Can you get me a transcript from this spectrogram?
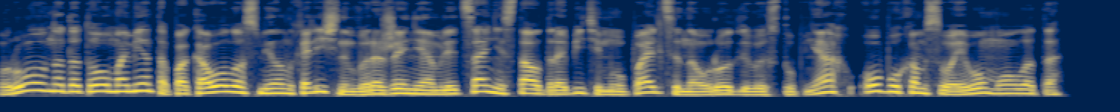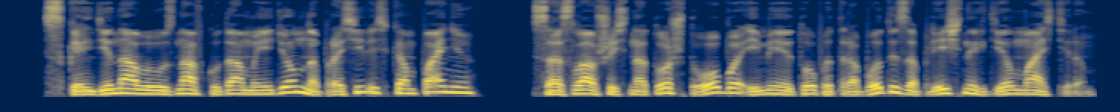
Ровно до того момента, пока Олаф с меланхоличным выражением лица не стал дробить ему пальцы на уродливых ступнях обухом своего молота. Скандинавы, узнав, куда мы идем, напросились в компанию, сославшись на то, что оба имеют опыт работы заплечных дел мастером.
